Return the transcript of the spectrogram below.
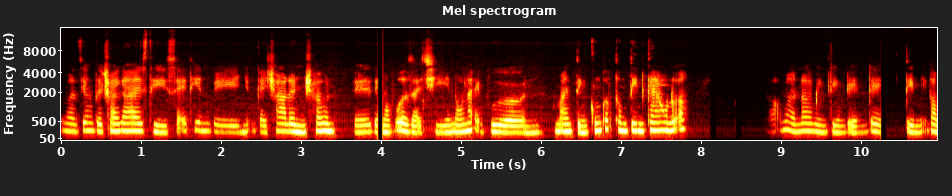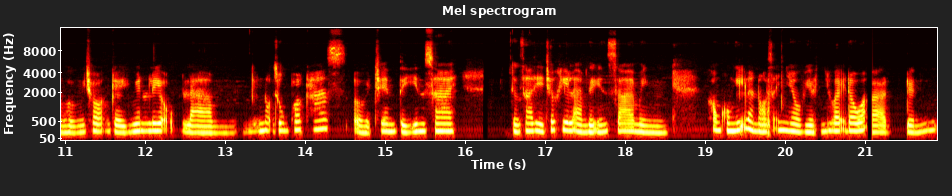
mà riêng The Try Guys thì sẽ thiên về những cái challenge hơn. Để, để nó vừa giải trí nó lại vừa mang tính cung cấp thông tin cao nữa. Đó là nơi mình tìm đến để tìm những cảm hứng cho những cái nguyên liệu, làm những nội dung podcast ở trên tí Insight. Thực ra thì trước khi làm tí Insight, mình không có nghĩ là nó sẽ nhiều việc như vậy đâu ạ. Và đến,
